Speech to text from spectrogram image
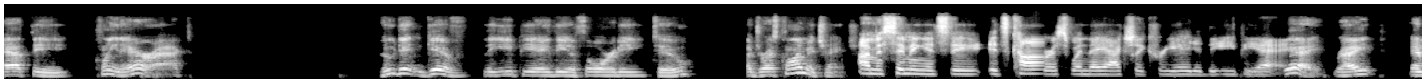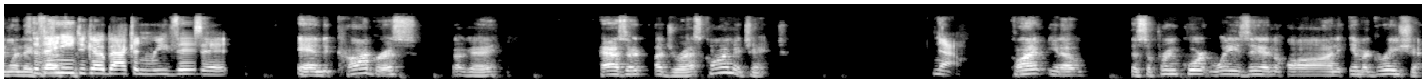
at the Clean Air Act, who didn't give the EPA the authority to address climate change? i'm assuming it's the it's congress when they actually created the epa Yeah, right? And when they so they need to go back and revisit And Congress, okay, hasn't addressed climate change. no Climate, you know, the Supreme Court weighs in on immigration.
